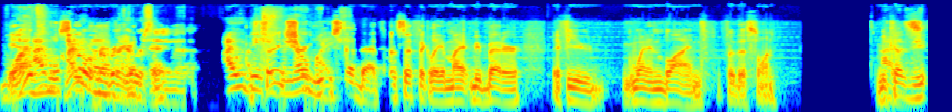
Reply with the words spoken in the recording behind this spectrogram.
what? Yeah, I, we'll see don't remember that. ever saying that. i would be I'm pretty to sure know you mike said that specifically. It might be better if you went in blind for this one because you,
